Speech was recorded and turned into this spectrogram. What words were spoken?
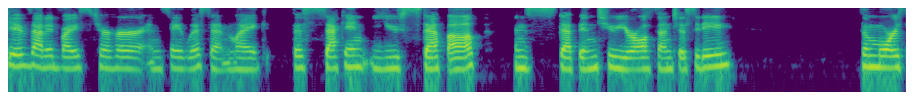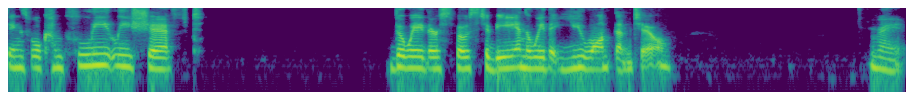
give that advice to her and say listen like the second you step up and step into your authenticity the more things will completely shift the way they're supposed to be and the way that you want them to Right.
